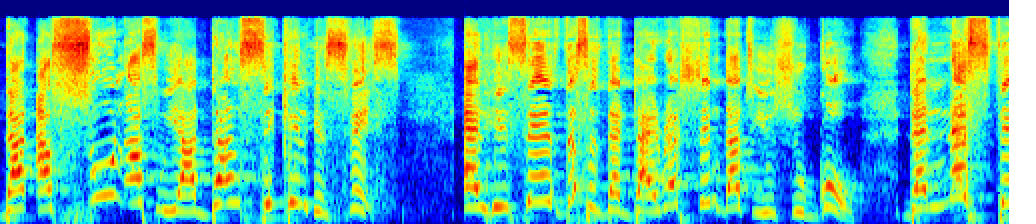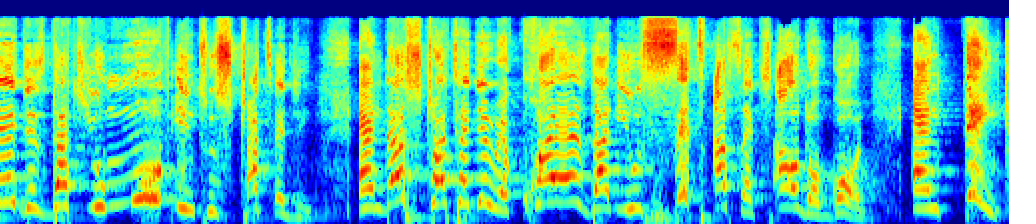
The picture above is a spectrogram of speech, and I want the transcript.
that as soon as we are done seeking his face, and he says this is the direction that you should go. The next stage is that you move into strategy. And that strategy requires that you sit as a child of God and think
